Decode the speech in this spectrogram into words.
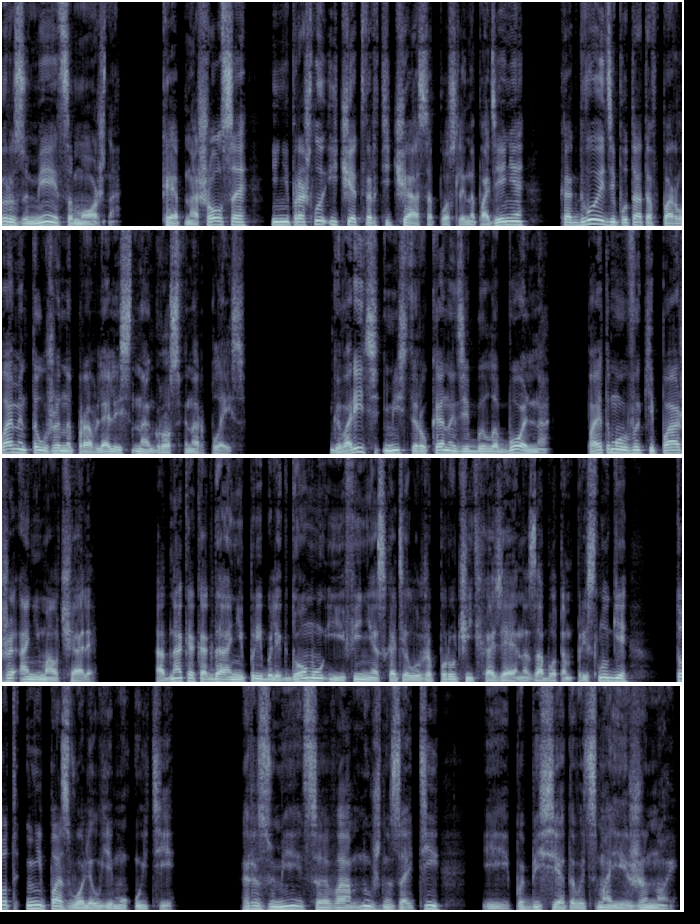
Разумеется, можно. Кэп нашелся, и не прошло и четверти часа после нападения, как двое депутатов парламента уже направлялись на Гросвеннер-Плейс. Говорить мистеру Кеннеди было больно, поэтому в экипаже они молчали. Однако, когда они прибыли к дому, и Финиас хотел уже поручить хозяина заботам прислуги, тот не позволил ему уйти. «Разумеется, вам нужно зайти и побеседовать с моей женой»,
